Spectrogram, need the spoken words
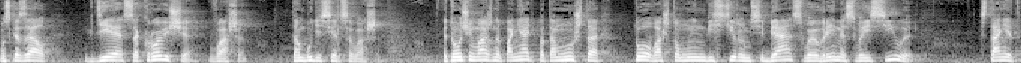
Он сказал, где сокровище ваше, там будет сердце ваше. Это очень важно понять, потому что то, во что мы инвестируем себя, свое время, свои силы, станет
